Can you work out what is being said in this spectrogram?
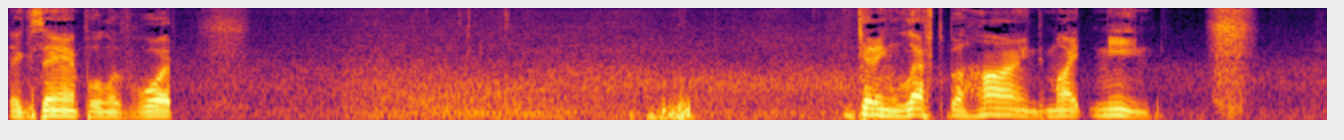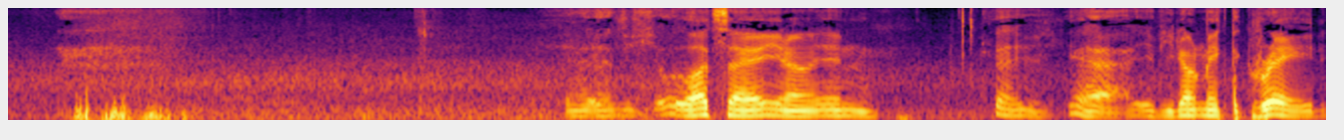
example of what getting left behind might mean. Uh, let's say, you know, in, yeah, yeah, if you don't make the grade,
